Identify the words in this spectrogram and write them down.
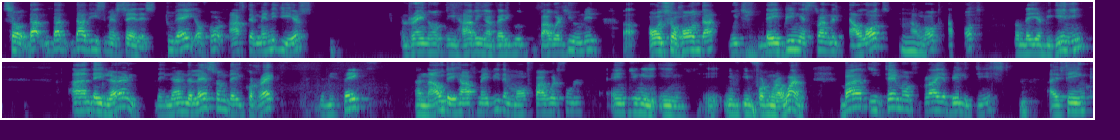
so that that that is Mercedes today. Of course, after many years, Renault is having a very good power unit. Uh, also Honda, which they've been struggling a lot, mm. a lot, a lot from their beginning and they learn they learn the lesson they correct the mistakes and now they have maybe the most powerful engine in, in, in formula one but in terms of liabilities i think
